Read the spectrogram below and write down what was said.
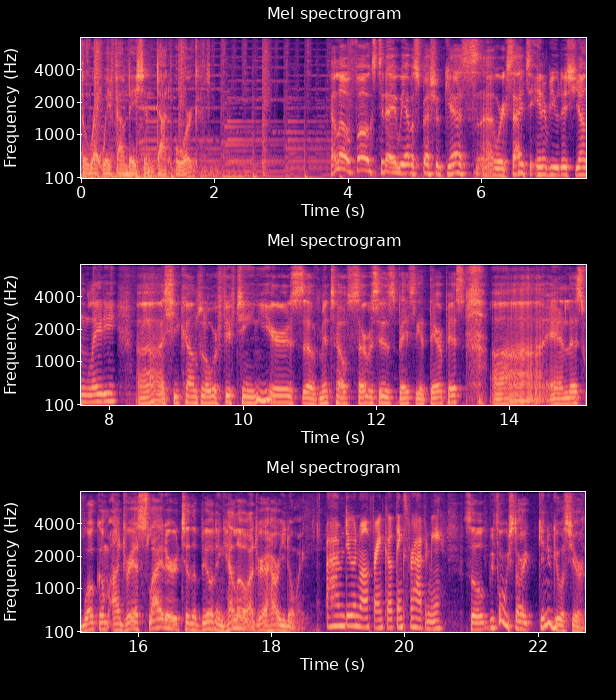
therightwayfoundation.org. Hello, folks. Today we have a special guest. Uh, we're excited to interview this young lady. Uh, she comes with over 15 years of mental health services, basically a therapist. Uh, and let's welcome Andraya Slyter to the building. Hello, Andraya. How are you doing? I'm doing well, Franco. Thanks for having me. So, before we start, can you give us your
